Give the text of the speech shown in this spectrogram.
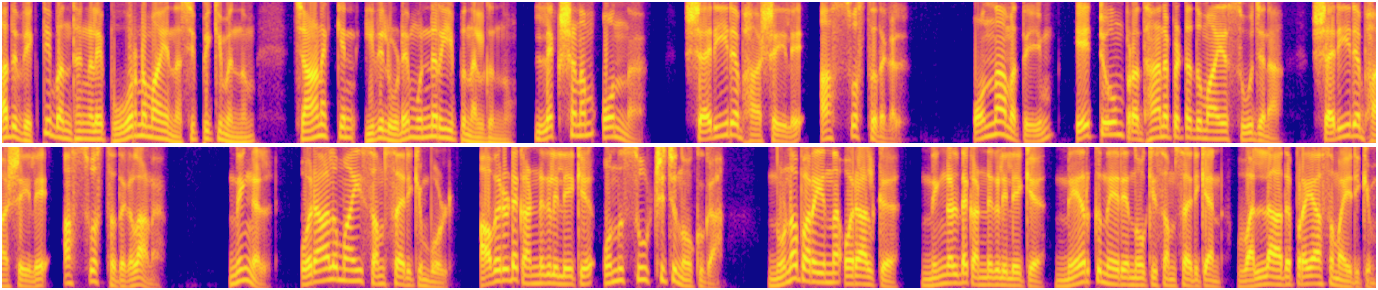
അത് വ്യക്തിബന്ധങ്ങളെ പൂർണമായി നശിപ്പിക്കുമെന്നും ചാണക്യൻ ഇതിലൂടെ മുന്നറിയിപ്പ് നൽകുന്നു. ലക്ഷണം ഒന്ന്. ശരീരഭാഷയിലെ അസ്വസ്ഥതകൾ. ഒന്നാമത്തെയും ഏറ്റവും പ്രധാനപ്പെട്ടതുമായ സൂചന ശരീരഭാഷയിലെ അസ്വസ്ഥതകളാണ്. നിങ്ങൾ ഒരാളുമായി സംസാരിക്കുമ്പോൾ അവരുടെ കണ്ണുകളിലേക്ക് ഒന്ന് സൂക്ഷിച്ചു നോക്കുക. നുണ പറയുന്ന ഒരാൾക്ക് നിങ്ങളുടെ കണ്ണുകളിലേക്ക് നേർക്കുനേരെ നോക്കി സംസാരിക്കാൻ വല്ലാതെ പ്രയാസമായിരിക്കും.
